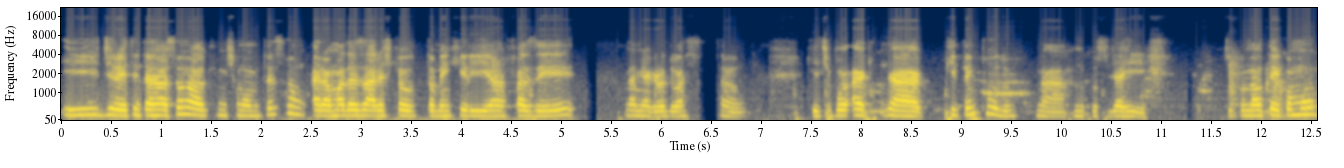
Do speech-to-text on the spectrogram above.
e Direito Internacional, que me chamou muita atenção. Era uma das áreas que eu também queria fazer na minha graduação. E, tipo, aqui tem tudo na, no curso de RI. Tipo, não tem como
